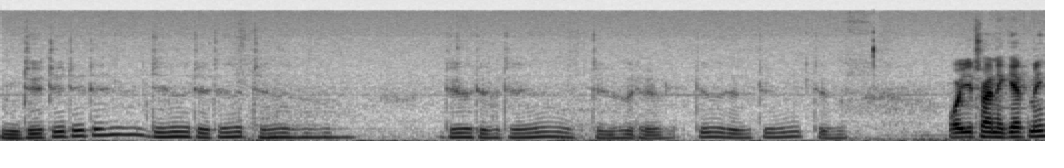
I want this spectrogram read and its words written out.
Do do do do do do do do do, do, do, what are you trying to give me?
